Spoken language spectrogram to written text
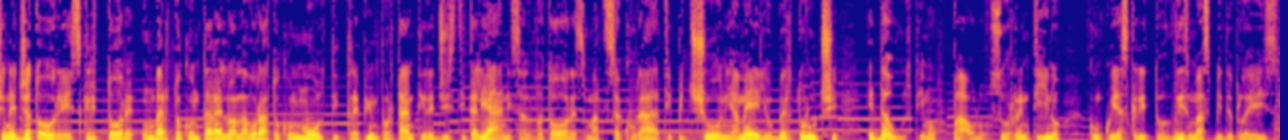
Sceneggiatore e scrittore, Umberto Contarello ha lavorato con molti tra i più importanti registi italiani, Salvatore, Mazzacurati, Piccioni, Amelio, Bertolucci e da ultimo Paolo Sorrentino, con cui ha scritto This Must Be the Place,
